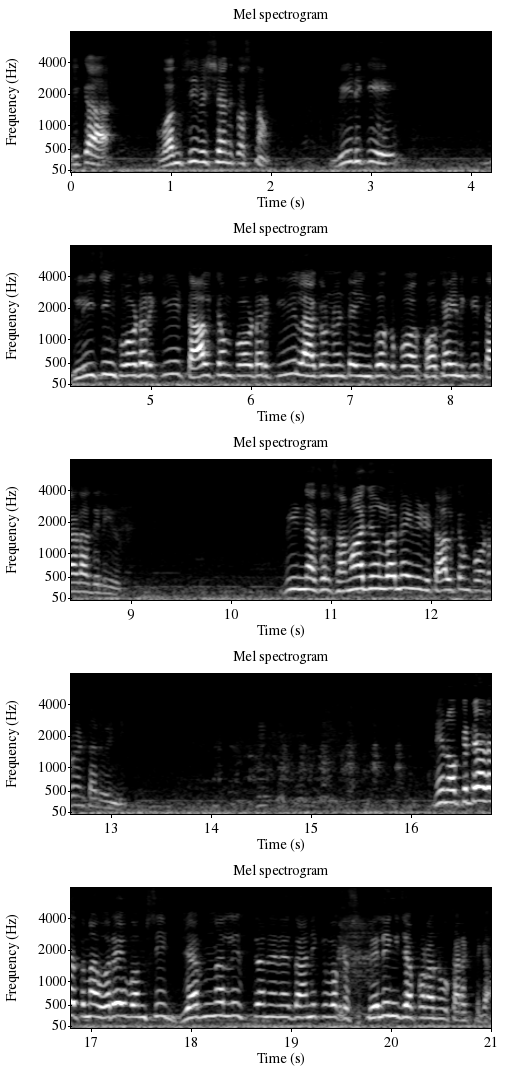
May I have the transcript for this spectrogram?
ఇక వంశీ విషయానికి వస్తాం. వీడికి బ్లీచింగ్ పౌడర్కి టాల్కమ్ పౌడర్కి లేకుండా ఉంటే ఇంకొక పో- కోకైన్కి తేడా తెలియదు వీడిని అసలు సమాజంలోనే వీడి టాల్కమ్ పౌడర్ అంటారు వీడిని. నేను ఒక్కటే అడుగుతున్నా ఒరే వంశీ జర్నలిస్ట్ అనే దానికి ఒక స్పెల్లింగ్ చెప్పరా నువ్వు కరెక్ట్గా?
